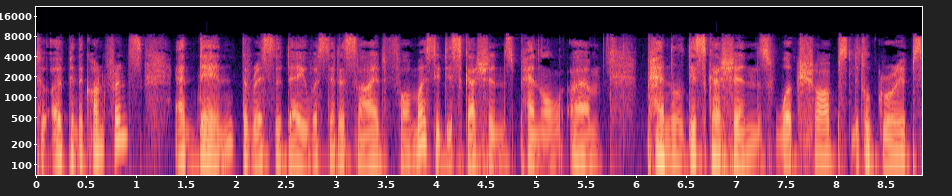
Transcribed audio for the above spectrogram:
to open the conference, and then the rest of the day was set aside for mostly discussions, panel um, panel discussions, workshops, little groups.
